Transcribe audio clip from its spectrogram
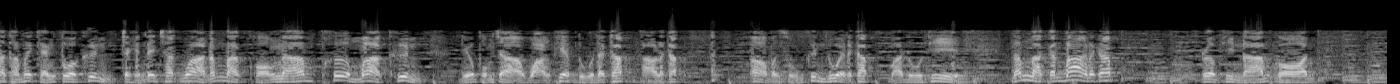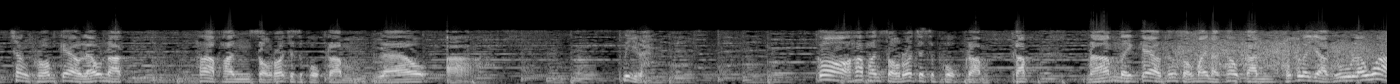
ถ้าทำให้แข็งตัวขึ้นจะเห็นได้ชัดว่าน้ำหนักของน้ำเพิ่มมากขึ้น เดี๋ยวผมจะวางเทียบดูนะครับ เอาละครับอ้าวมันสูงขึ้นด้วยนะครับ มาดูที่น้ำหนักกันบ้างนะครับ เริ่มที่น้ำก่อน ช่างพร้อมแก้วแล้วหนัก 5,276 กรัมแล้วอ่า นี่แหละก็ 5,276 กรัมครับ น้ำในแก้วทั้งสองใบหนักเท่ากัน ผมก็เลยอยากรู้แล้วว่า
